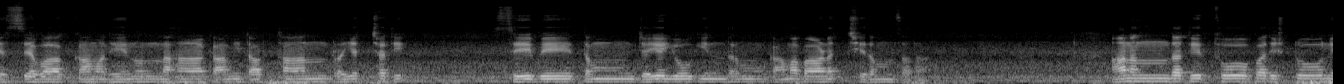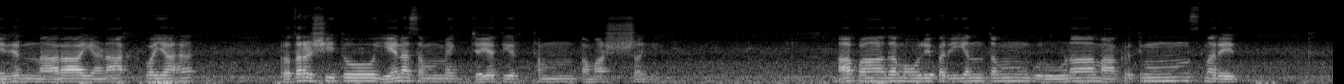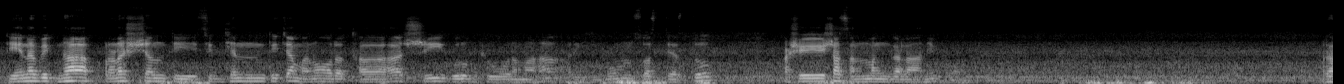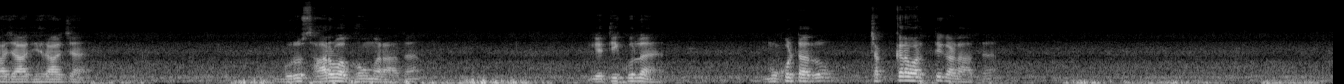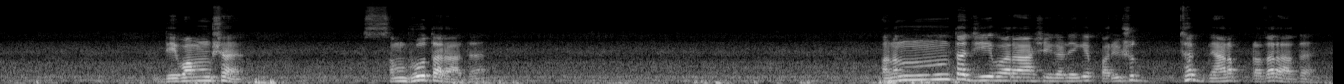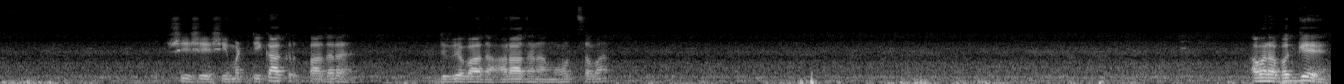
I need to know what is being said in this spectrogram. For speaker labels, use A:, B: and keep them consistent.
A: यस्य वा कामधेनुर्नः कामितार्थान् प्रयच्छति सेवे तं जययोगीन्द्रं कामबाणच्छिदं सदा आनन्दतीर्थोपदिष्टो निधिर्नारायणाह्वयः प्रदर्शितो येन सम्यक् जयतीर्थं तमाश्रये आपादमौलिपर्यन्तं गुरूणामाकृतिं स्मरेत् ತೇನ ವಿಘ್ನ ಪ್ರಣಶ್ಯಂತಿ ಸಿದ್ಧ್ಯಂತಿ ಚ ಮನೋರಥ ಶ್ರೀ ಗುರುಭ್ಯೋ ನಮಃ ಹರಿ ಓಂ ಸ್ವಸ್ತಿಯಸ್ತು ಅಶೇಷ ಸನ್ಮಂಗಲಾನಿ ಭವಂತು ರಾಜಾಧಿರಾಜ ಗುರು ಸಾರ್ವಭೌಮರಾದ ಯತಿಕುಲ ಮುಕುಟರು ಚಕ್ರವರ್ತಿಗಳಾದ ದಿವಂಶ ಸಂಭೂತರಾದ ಅನಂತ ಜೀವರಾಶಿಗಳಿಗೆ ಪರಿಶುದ್ಧ ಜ್ಞಾನಪ್ರದರಾದ ಶ್ರೀ ಶ್ರೀ ಶ್ರೀಮಠ್ ಟೀಕಾಕೃತ್ಪಾದರ ದಿವ್ಯವಾದ ಆರಾಧನಾ ಮಹೋತ್ಸವ. ಅವರ ಬಗ್ಗೆ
